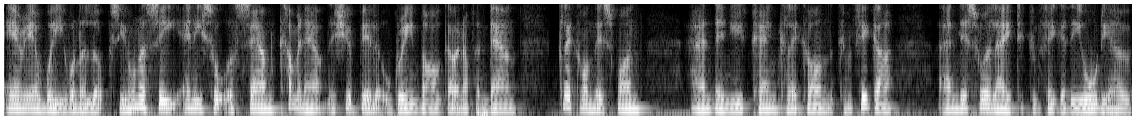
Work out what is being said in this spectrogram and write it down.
area where you want to look. So you want to see any sort of sound coming out. There should be a little green bar going up and down. Click on this one and then you can click on configure and this will allow you to configure the audio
